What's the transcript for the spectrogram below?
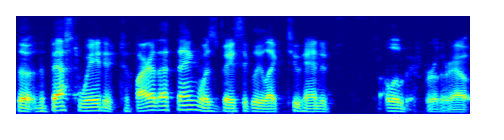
the, the best way to, to fire that thing was basically like two-handed a little bit further out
